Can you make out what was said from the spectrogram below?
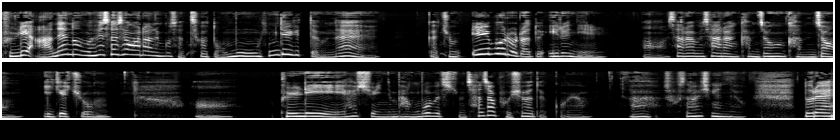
분리 안 해놓으면 회사 생활하는 것 자체가 너무 힘들기 때문에 그러니까 좀 일부러라도 일은 일, 어, 사람은 사람, 감정은 감정 이게 좀 어, 분리할 수 있는 방법을 좀 찾아보셔야 될 거예요. 아 속상하시겠네요. 노래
